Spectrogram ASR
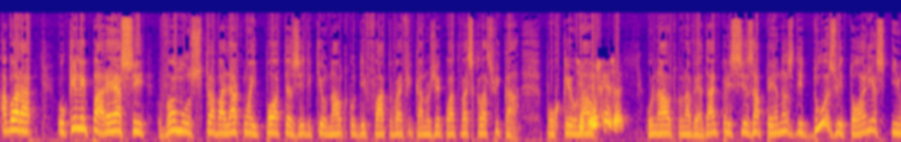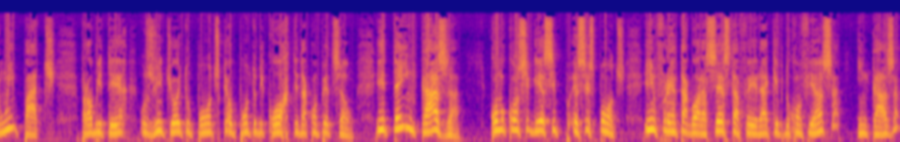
Agora, o que lhe parece, vamos trabalhar com a hipótese de que o Náutico de fato vai ficar no G4, vai se classificar. Porque o Náutico, o Náutico, na verdade, precisa apenas de duas vitórias e um empate para obter os 28 pontos, que é o ponto de corte da competição. E tem em casa como conseguir esse, esses pontos. Enfrenta agora, sexta-feira, a equipe do Confiança, em casa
